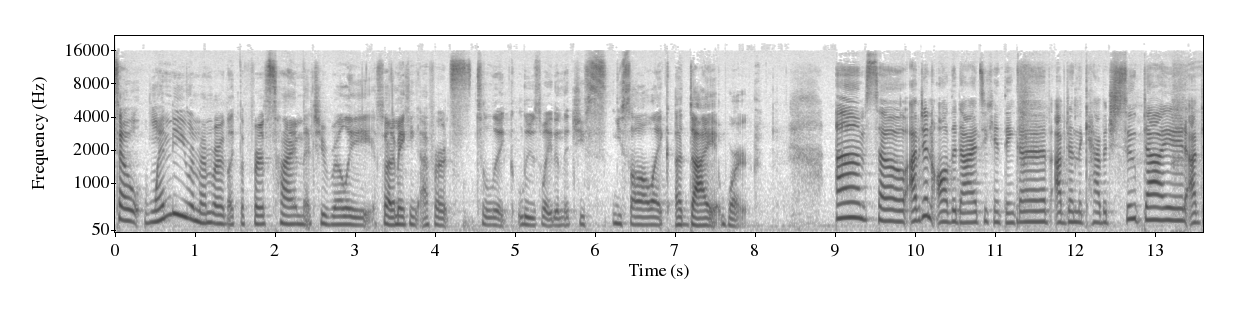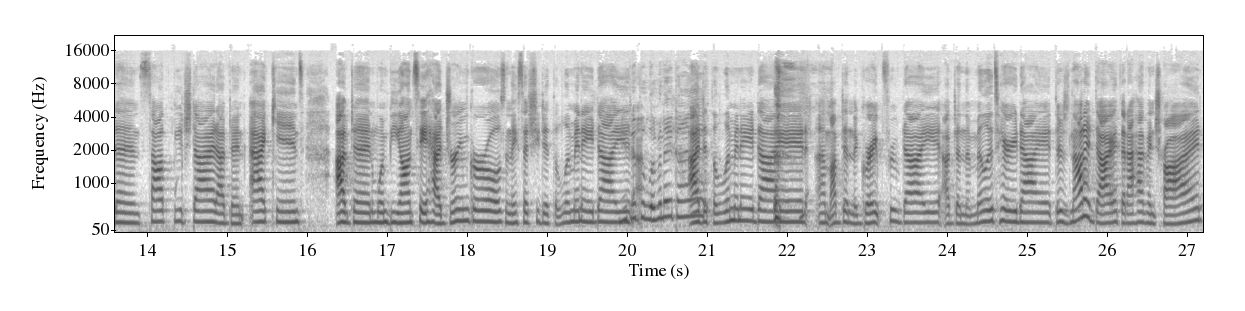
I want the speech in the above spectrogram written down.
So when do you remember like the first time that you really started making efforts to like lose weight and that you you saw like a diet work? Um, so I've done all the diets you can think of. I've done the cabbage soup diet. I've done South Beach diet. I've done Atkins. I've done when Beyonce had Dream Girls and they said she did the lemonade diet. You did the lemonade diet. I did the lemonade diet. Um, I've done the grapefruit diet. I've done the military diet. There's not a diet that I haven't tried.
